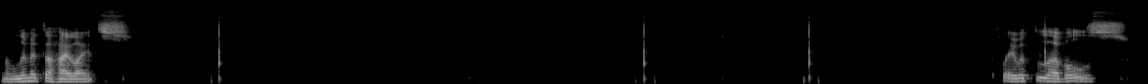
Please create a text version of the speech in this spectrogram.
Limit the highlights. Play with the levels.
